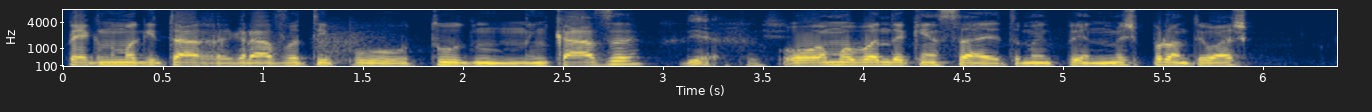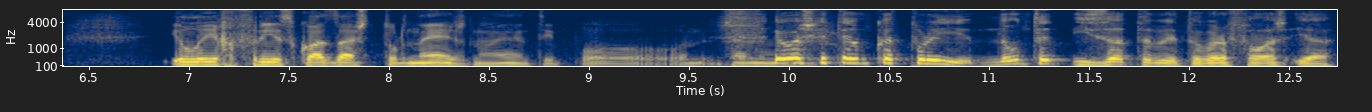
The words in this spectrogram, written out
pega numa guitarra, grava tipo tudo em casa, yeah, ou é uma banda que ensaia, também depende. Mas pronto, eu acho que ele aí referia-se quase às turnés, não é? Tipo, não... Eu acho que até é um bocado por aí, não tem... exatamente, agora falaste, yeah.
